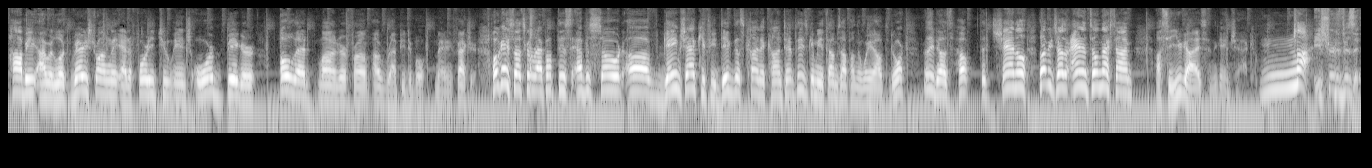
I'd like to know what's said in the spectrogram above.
hobby, I would look very strongly at a 42 inch or bigger OLED monitor from a reputable manufacturer. Okay, so that's gonna wrap up this episode of Game Shack. If you dig this kind of content, please give me a thumbs up on the way out the door. It really does help the channel. Love each other, and until next time, I'll see you guys in the Game Shack. Mwah! Be sure to visit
